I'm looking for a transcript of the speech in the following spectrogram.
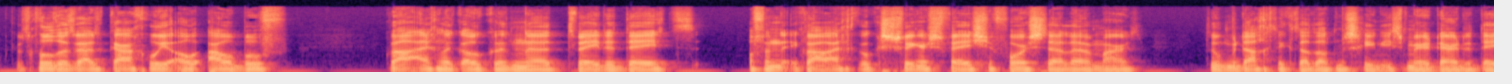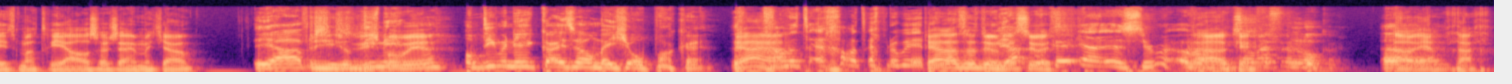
heb het gevoel dat we uit elkaar groeien, ou- ouwe boef. Ik wou eigenlijk ook een eh, tweede date... Of een, ik wou eigenlijk ook een swingersfeestje voorstellen... maar toen bedacht ik dat dat misschien iets meer derde date materiaal zou zijn met jou. Ja, precies. Op die, manier, op die manier kan je het wel een beetje oppakken. Ja, ja. Gaan, we het, echt- gaan we het echt proberen? Ja, laten we het doen. Ja, do it. oké, ja, stuur. Oh, wacht, Ah, Ik oké. zal hem even unlocken. Oh Eh, ja, graag.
